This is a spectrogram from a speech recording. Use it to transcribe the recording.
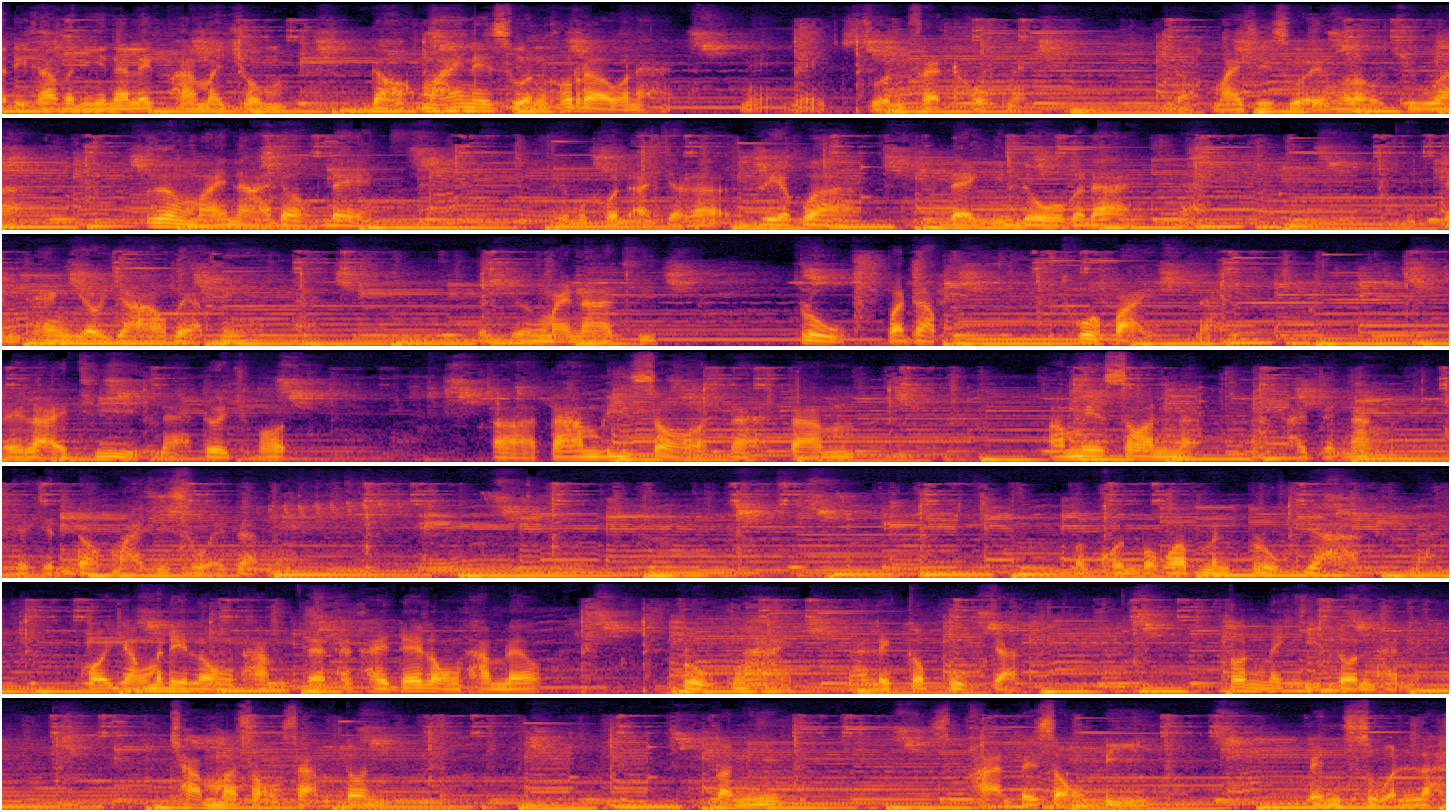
วัสดีครับวันนี้นะเล็กพามาชม ดอกไม้ในสวนของเรานะฮะนี่ในสวนแฟลตหกเนี่ยดอกไม้สวยๆของเราชื่อว่าเอื้องไม้นาดอกแดง หรือบางคนอาจจะเรียกว่าแดงอินโดก็ได้นะนเป็นแท่งยาวๆแบบนี้ เป็นเอื้องไม้นาที่ปลูกประดับทั่วไปนะหลายๆที่นะโดยเฉพาะาตามรีสอร์ทนะตามอเมซอนนะใครไปนั่ง จะเห็นดอกไม้ที่สวยแบบนี้ บางคนบอกว่ามันปลูกยากนะเพราะยังไม่ได้ลองทำแต่ถ้าใครได้ลองทำแล้วปลูกง่ายนะเล็กก็ปลูกจากต้นไม่กี่ต้นฮะเนี่ยชำมาสองสามต้น ตอนนี้ผ่านไปสองปี เป็นสวนละ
